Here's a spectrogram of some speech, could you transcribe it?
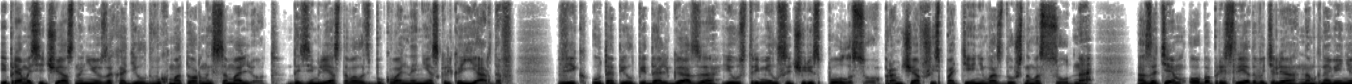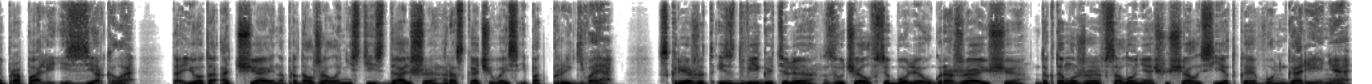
и прямо сейчас на нее заходил двухмоторный самолет. До земли оставалось буквально несколько ярдов. Вик утопил педаль газа и устремился через полосу, промчавшись по тени воздушного судна. А затем оба преследователя на мгновение пропали из зеркала. «Тойота» отчаянно продолжала нестись дальше, раскачиваясь и подпрыгивая. Скрежет из двигателя звучал все более угрожающе, да к тому же в салоне ощущалась едкая вонь горения.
